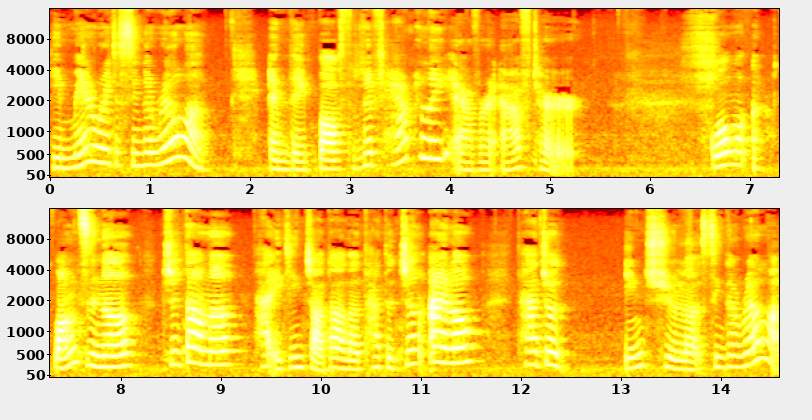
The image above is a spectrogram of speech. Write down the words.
He married Cinderella, and they both lived happily ever after. 国王、呃、王子呢，知道呢，他已经找到了他的真爱喽，他就迎娶了 Cinderella，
